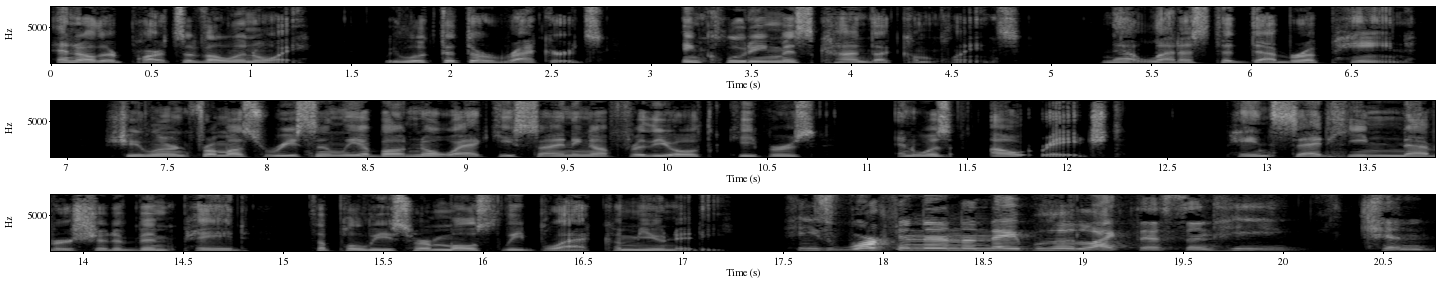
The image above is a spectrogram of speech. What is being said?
and other parts of Illinois. We looked at their records, including misconduct complaints. And that led us to Deborah Payne. She learned from us recently about Nowacki signing up for the Oath Keepers and was outraged. Payne said he never should have been paid to police her mostly black community. He's working in a neighborhood like this and he can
